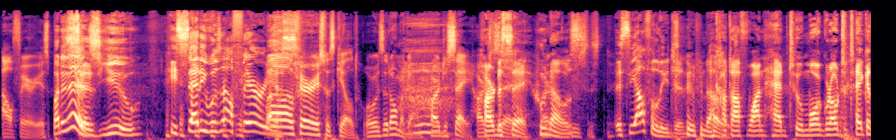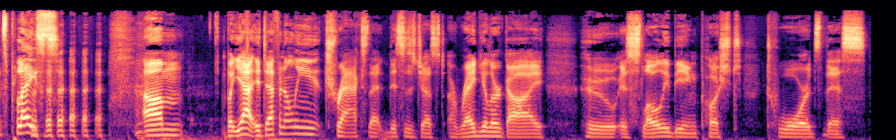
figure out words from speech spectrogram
Alpharius, but it is. Says you. He said he was Alpharius. well, Alpharius was killed, or was it Omegon? Hard to say. Hard, Hard to say. Who Hard- knows? who's It's the Alpha Legion. Who knows? Cut off one head, two more grow to take its place. um, but yeah, it definitely tracks that this is just a regular guy who is slowly being pushed towards this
